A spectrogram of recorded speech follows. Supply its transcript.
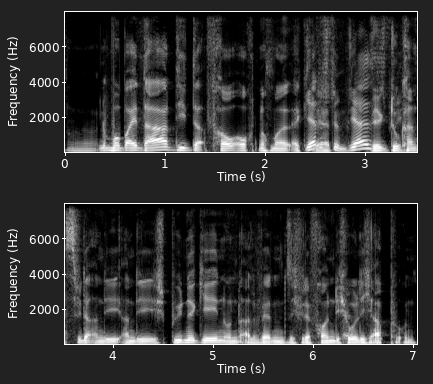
Wobei da die da Frau auch nochmal erklärt. Ja, das stimmt. Ja, das du richtig. kannst wieder an die, an die Bühne gehen und alle werden sich wieder freuen, ich hol dich ab und,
